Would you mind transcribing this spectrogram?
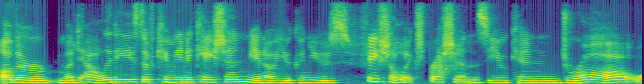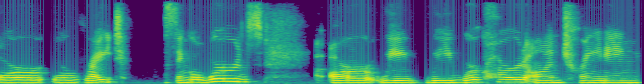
other modalities of communication. You know you can use facial expressions you can draw or or write single words. Are we we work hard on training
